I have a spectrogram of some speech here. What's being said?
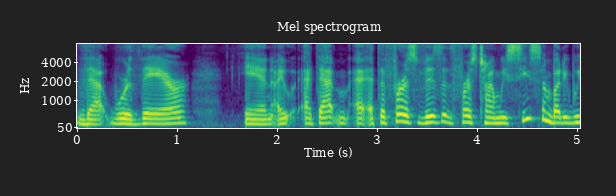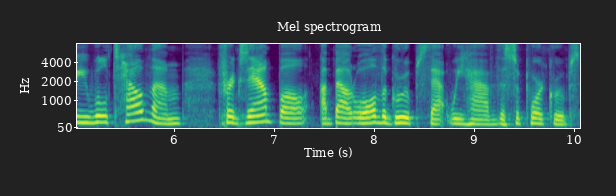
that we're there. And I, at that, at the first visit, the first time we see somebody, we will tell them, for example, about all the groups that we have, the support groups,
